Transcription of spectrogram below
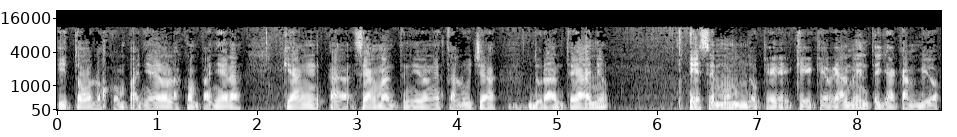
y todos los compañeros, las compañeras que han, ah, se han mantenido en esta lucha durante años, ese mundo que, que realmente ya cambió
